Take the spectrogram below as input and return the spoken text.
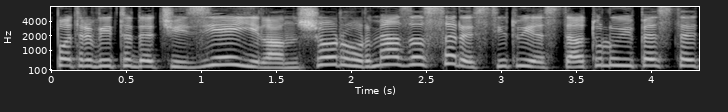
Potrivit deciziei, Ilan Șor urmează să restituie statului peste 5,2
